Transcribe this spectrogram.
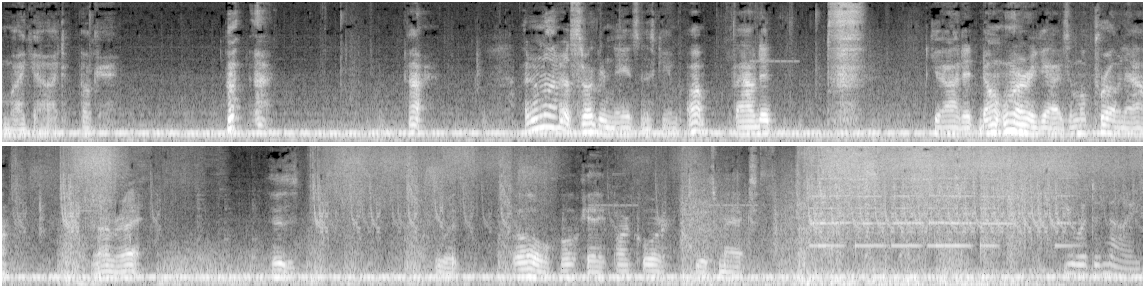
My God. Okay. Alright. I don't know how to throw grenades in this game. Oh, found it. Got it. Don't worry, guys. I'm a pro now. Alright. This is. What? Oh, okay. Parkour to its max. You were denied.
